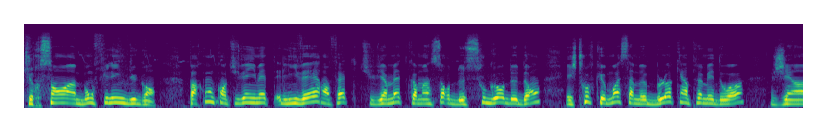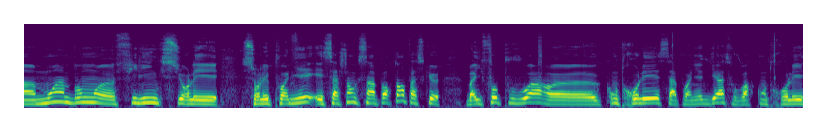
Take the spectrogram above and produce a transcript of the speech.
tu ressens un bon feeling du gant. Par contre quand tu viens y mettre l'hiver en fait tu viens mettre comme un sorte de sous-gant dedans et je trouve que moi ça me bloque un peu mes doigts. J'ai un moins bon euh, feeling sur les sur les poignets et sachant que c'est important parce que bah, il faut pouvoir euh, contrôler sa poignée de gaz pouvoir contrôler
